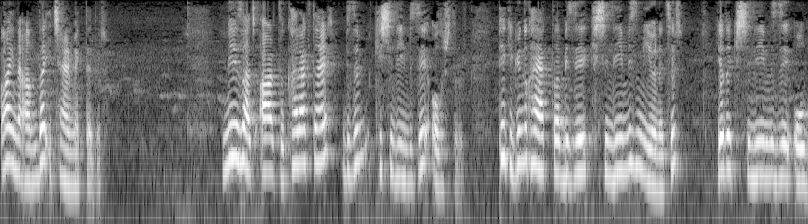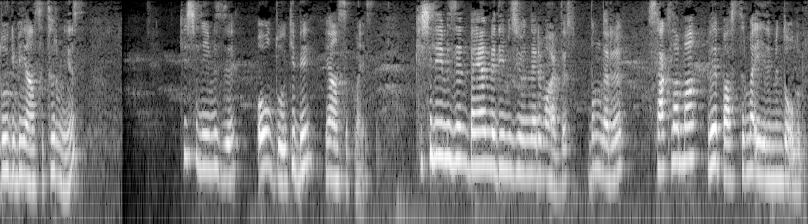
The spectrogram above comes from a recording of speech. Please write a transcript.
aynı anda içermektedir. Mizaç artı karakter bizim kişiliğimizi oluşturur. Peki günlük hayatta bizi kişiliğimiz mi yönetir? Ya da kişiliğimizi olduğu gibi yansıtır mıyız? Kişiliğimizi olduğu gibi yansıtmayız. Kişiliğimizin beğenmediğimiz yönleri vardır. Bunları saklama ve bastırma eğiliminde oluruz.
